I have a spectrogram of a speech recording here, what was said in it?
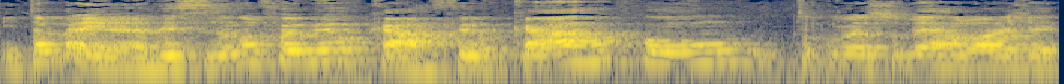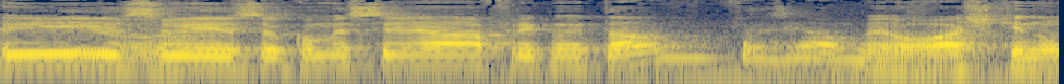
Então, peraí, a decisão não foi bem o carro, foi o carro com. Tu começou a ver a loja aqui. Isso, ó. isso. Eu comecei a frequentar, eu falei assim, ah, meu, acho que não,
